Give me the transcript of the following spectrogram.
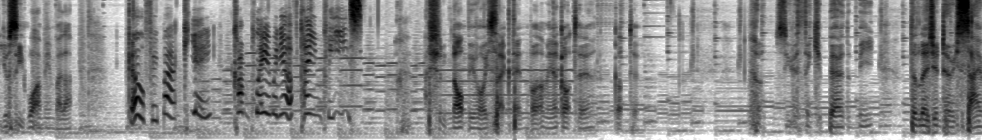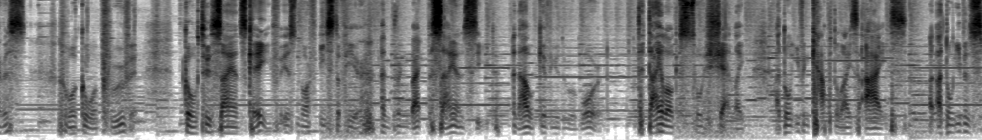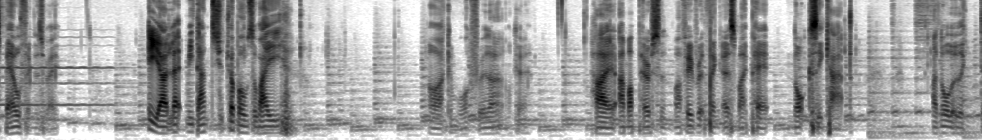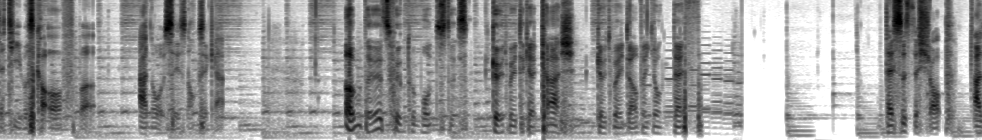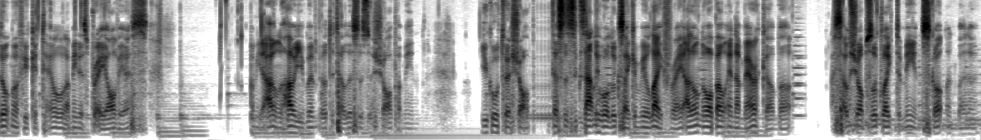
You'll see what I mean by that. Galfy back, yay! Come play when you have time, please. I should not be voice acting, but I mean, I got to, got to. so you think you're better than me, the legendary Cyrus? Well, go and prove it. Go to Science Cave, it's northeast of here, and bring back the Science Seed, and I'll give you the reward. The dialogue is so shit, like, I don't even capitalize eyes. I, I don't even spell things right. Here, uh, let me dance your troubles away. Oh, Oh, I can walk through that. Okay. Hi, I'm a person. My favourite thing is my pet, Noxy Cat. I know that the, the T was cut off, but I know it says Noxy Cat. Oh, there's filled with monsters. Good way to get cash. Good way to have a young death. This is the shop. I don't know if you could tell. I mean, it's pretty obvious. I mean, I don't know how you wouldn't be able to tell this is a shop. I mean, you go to a shop. This is exactly what it looks like in real life, right? I don't know about in America, but that's how shops look like to me in Scotland, by the way.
